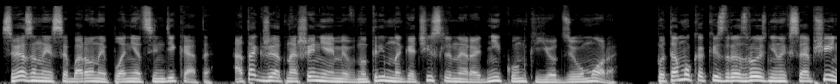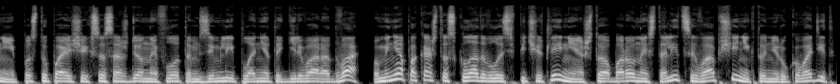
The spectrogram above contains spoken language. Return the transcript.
связанные с обороной планет Синдиката, а также отношениями внутри многочисленной родни Кунг Йодзиумора. Потому как из разрозненных сообщений, поступающих с осажденной флотом Земли планеты Гильвара-2, у меня пока что складывалось впечатление, что обороной столицы вообще никто не руководит.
